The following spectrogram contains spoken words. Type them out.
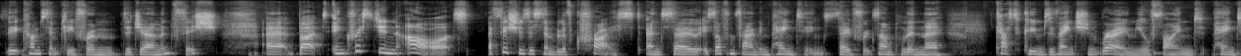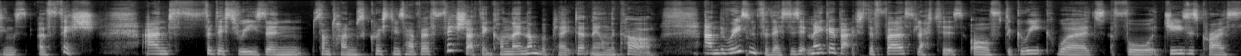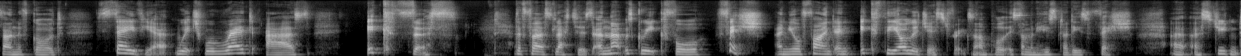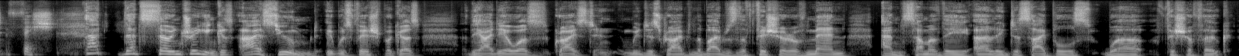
It comes simply from the German fish. Uh, but in Christian art, a fish is a symbol of Christ. And so it's often found in paintings. So, for example, in the catacombs of ancient Rome, you'll find paintings of fish. And for this reason, sometimes Christians have a fish, I think, on their number plate, don't they, on the car? And the reason for this is it may go back to the first letters of the Greek words for Jesus Christ, Son of God, Saviour, which were read as ichthus, the first letters, and that was Greek for fish. And you'll find an ichthyologist, for example, is someone who studies fish, a, a student of fish. That that's so intriguing because I assumed it was fish because the idea was Christ we described in the Bible as the fisher of men, and some of the early disciples were fisher folk.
